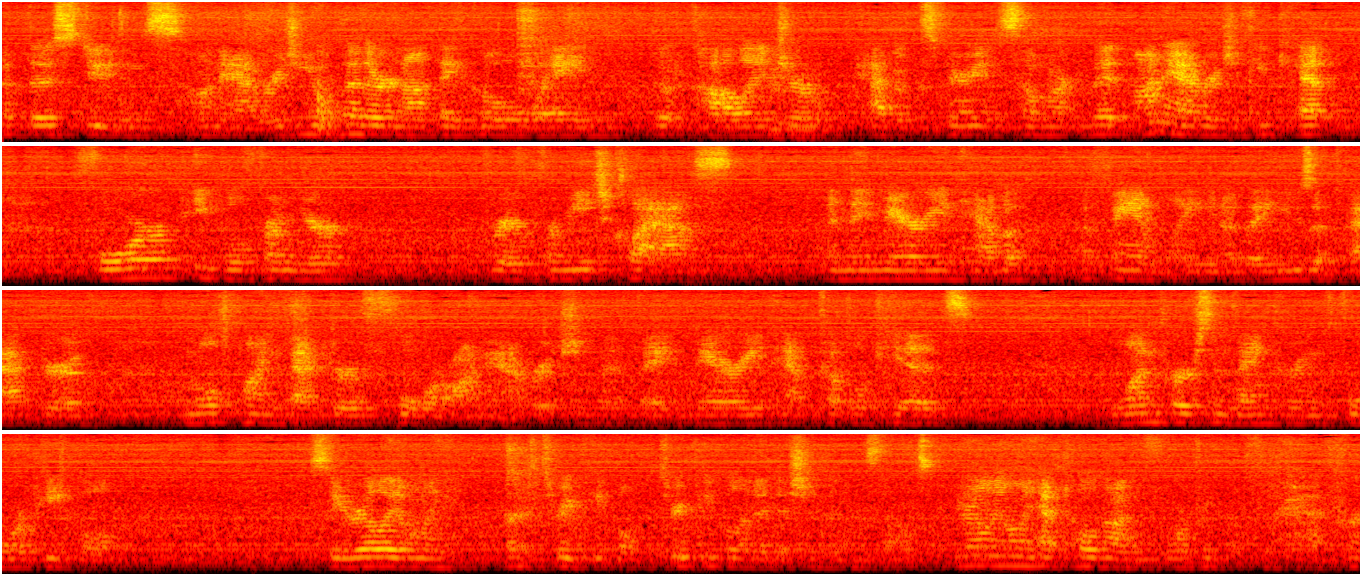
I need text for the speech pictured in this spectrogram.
of those students on average, you know, whether or not they go away and go to college or mm-hmm. have experience somewhere, but on average, if you kept four people from your, from each class, and they marry and have a, a family, you know, they use a factor of, multiplying factor of four on average, and if they marry and have a couple of kids, one person's anchoring four people. So you really only, or three people, three people in addition to themselves. You really only have to hold on to four people for,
